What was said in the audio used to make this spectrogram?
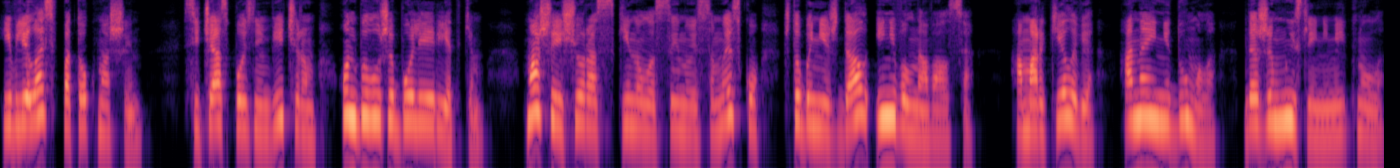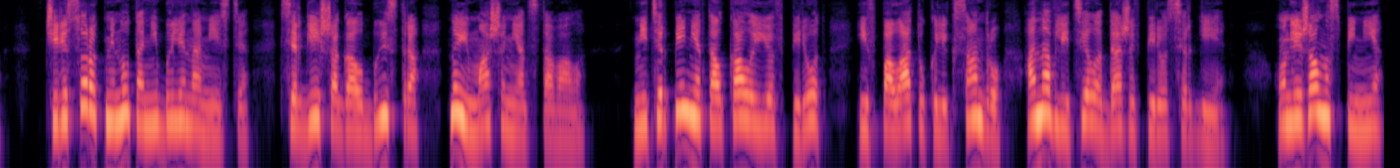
и влилась в поток машин. Сейчас, поздним вечером, он был уже более редким. Маша еще раз скинула сыну смс чтобы не ждал и не волновался. О Маркелове она и не думала, даже мысли не мелькнула. Через 40 минут они были на месте. Сергей шагал быстро, но и Маша не отставала. Нетерпение толкало ее вперед, и в палату к Александру она влетела даже вперед Сергея. Он лежал на спине,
